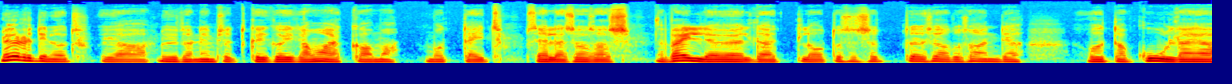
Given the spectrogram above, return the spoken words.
nördinud ja nüüd on ilmselt kõige õigem aeg ka oma mõtteid selles osas välja öelda, et lootuses, et seadusandja võtab kuulda ja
